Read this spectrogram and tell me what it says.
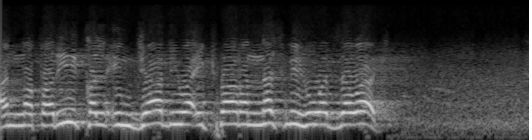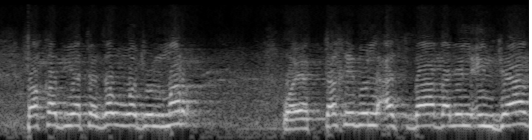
أن طريق الإنجاب وإكثار النسل هو الزواج. فقد يتزوج المرء ويتخذ الأسباب للإنجاب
